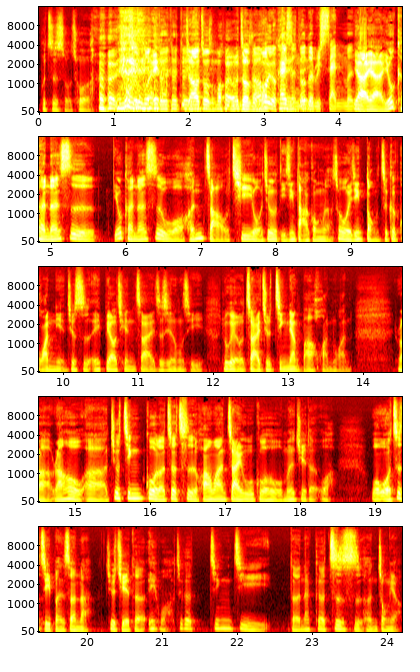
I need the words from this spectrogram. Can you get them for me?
不知所措，就是说哎，对对不知道做什么，要做什么然后。有开始很多的 resentment。呀呀，有可能是，有可能是我很早期我就已经打工了，所以我已经懂这个观念，就是哎，不要欠债这些东西，如果有债就尽量把它还完，是吧？然后呃，就经过了这次还完债务过后，我们就觉得哇，我我自己本身呢、啊、就觉得哎哇，这个经济的那个知识很重要。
